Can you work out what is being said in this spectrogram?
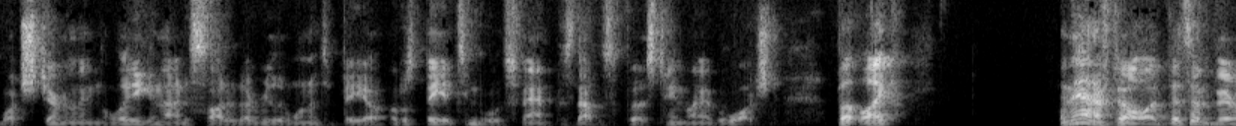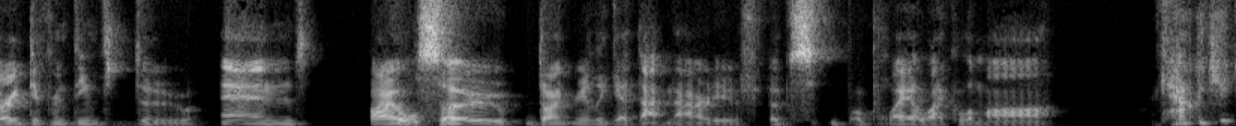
watched generally in the league, and then I decided I really wanted to be a, I'll just be a Timberwolves fan because that was the first team I ever watched. But like in the NFL, like, that's a very different thing to do. And I also don't really get that narrative of a player like Lamar. Like, how could you,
